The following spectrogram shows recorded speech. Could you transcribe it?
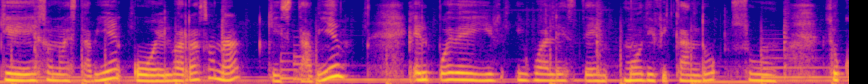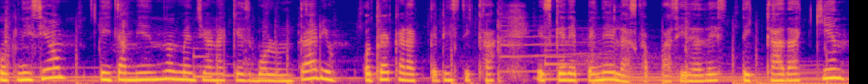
que eso no está bien o él va a razonar que está bien. Él puede ir igual este, modificando su, su cognición y también nos menciona que es voluntario. Otra característica es que depende de las capacidades de cada quien.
